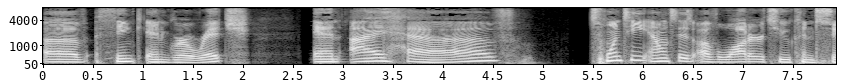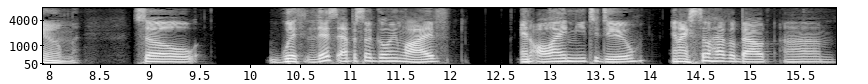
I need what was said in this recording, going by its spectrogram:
of Think and Grow Rich and I have 20 ounces of water to consume. So, with this episode going live, and all I need to do, and I still have about um,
